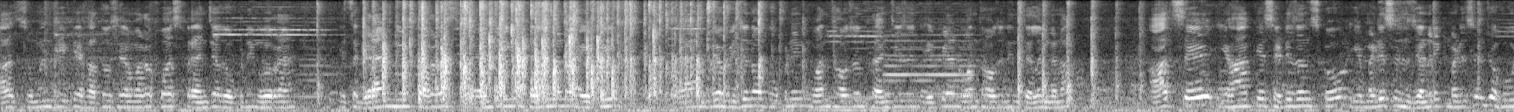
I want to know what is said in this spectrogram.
आज सुमन जी के हाथों से हमारा फ़र्स्ट फ्रेंचाइज ओपनिंग हो रहा है. It's a grand news for us entering in Telangana AP and we vision of opening 1000 franchises in AP and 1000 in Telangana आज से यहाँ के सिटीजन्स को ये मेडिसिन जेनरिक मेडिसिन जो हु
